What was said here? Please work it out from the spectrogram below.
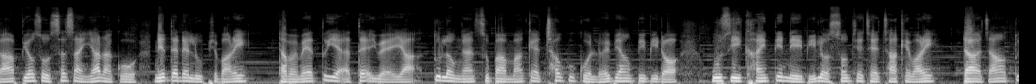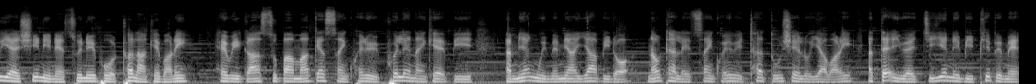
ကားပြောဆိုဆက်ဆံရတာကိုနှစ်သက်တဲ့လူဖြစ်ပါတယ်။ ဒါပေမဲ့သူ့ရဲ့အသက်အရွယ်အရသူ့လုပ်ငန်းစူပါမားကတ်6ခုကိုလွှဲပြောင်းပြီးပြီးတော့ဦးစီးခိုင်းတင်နေပြီလို့ဆုံးဖြတ်ချက်ချခဲ့ပါတယ်။ဒါကြောင့်သူ့ရဲ့ရှင်းနေတဲ့ဆွေးနွေးဖို့ထွက်လာခဲ့ပါတယ်။ဟယ်ရီကစူပါမားကတ်ဆိုင်ခွဲတွေဖွင့်လှစ်နိုင်ခဲ့ပြီးအမျက်ငွေများများရပြီးတော့နောက်ထပ်လည်းဆိုင်ခွဲတွေထပ်တိုးရှယ်လို့ရပါတယ်။အသက်အရွယ်ကြီးရနေပြီဖြစ်ပေမဲ့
